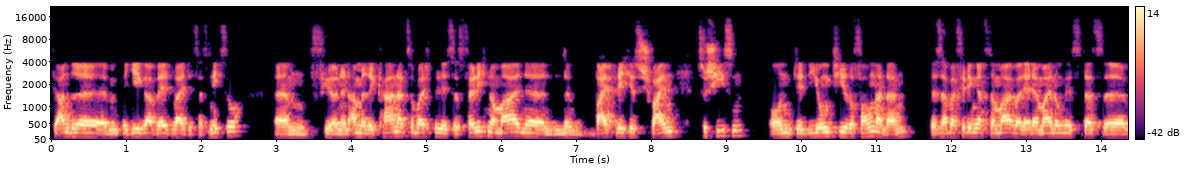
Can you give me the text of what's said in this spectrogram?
Für andere ähm, Jäger weltweit ist das nicht so. Ähm, für einen Amerikaner zum Beispiel ist das völlig normal, eine, eine weibliches Schwein zu schießen und die jungen Tiere verhungern dann. Das ist aber für den ganz normal, weil er der Meinung ist, dass äh,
